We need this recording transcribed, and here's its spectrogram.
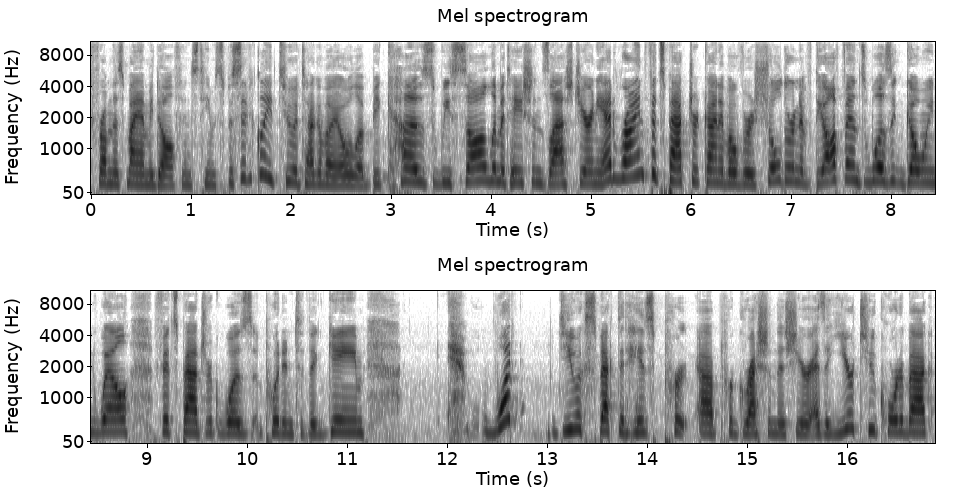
from this Miami Dolphins team, specifically Tua Tagovailoa, because we saw limitations last year, and he had Ryan Fitzpatrick kind of over his shoulder, and if the offense wasn't going well, Fitzpatrick was put into the game. What do you expect at his uh, progression this year as a year two quarterback,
